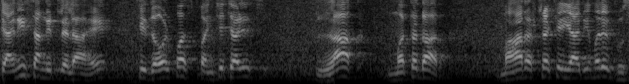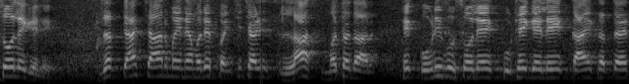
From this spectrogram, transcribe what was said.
त्यांनी सांगितलेलं आहे की जवळपास पंचेचाळीस लाख मतदार महाराष्ट्राच्या यादीमध्ये घुसवले गेले. जर त्या चार महिन्यामध्ये पंचेचाळीस लाख मतदार हे कोणी घुसवले कुठे गेले काय करतायत?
